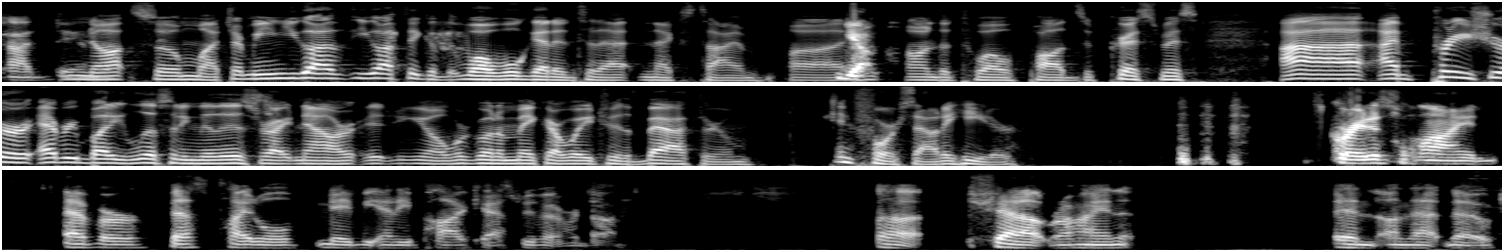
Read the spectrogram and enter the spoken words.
God damn. it. Not so much. I mean, you got you got to think of the, well, we'll get into that next time. Uh, Yeah. On the twelve pods of Christmas, uh, I'm pretty sure everybody listening to this right now, are, you know, we're going to make our way to the bathroom and force out a heater. Greatest line ever. Best title, maybe any podcast we've ever done. Uh, shout out Ryan. And on that note,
